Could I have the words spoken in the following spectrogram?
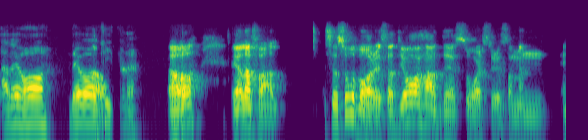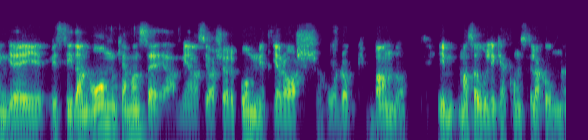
ja, det var, det var ja. tidigare. Ja, i alla fall. Så så var det, så att jag hade Sorcerer som en, en grej vid sidan om kan man säga, medan jag körde på mitt garage hårdrockband då i massa olika konstellationer.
